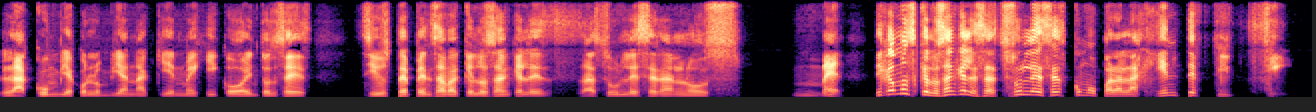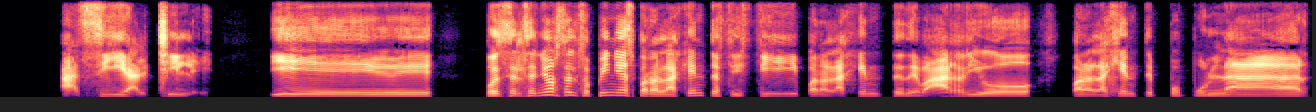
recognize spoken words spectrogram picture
la cumbia colombiana aquí en México, entonces si usted pensaba que Los Ángeles Azules eran los... Digamos que Los Ángeles Azules es como para la gente fifi, así al chile. Y pues el señor Celso Piña es para la gente fifi, para la gente de barrio, para la gente popular,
